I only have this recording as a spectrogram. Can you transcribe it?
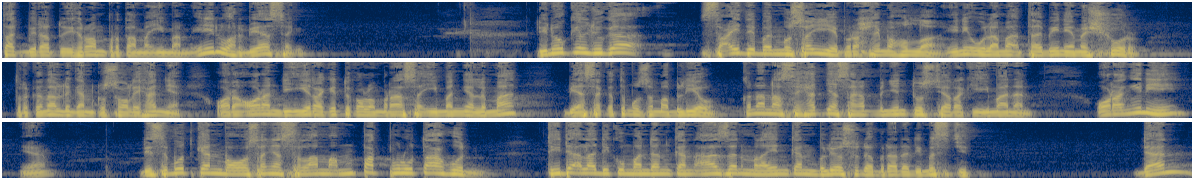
takbiratul ihram pertama imam. Ini luar biasa gitu. Dinukil juga Sa'id bin Musayyib rahimahullah. Ini ulama tabi'in yang masyhur. Terkenal dengan kesolehannya. Orang-orang di Irak itu kalau merasa imannya lemah, biasa ketemu sama beliau. Karena nasihatnya sangat menyentuh secara keimanan. Orang ini ya disebutkan bahwasanya selama 40 tahun tidaklah dikumandangkan azan melainkan beliau sudah berada di masjid. Dan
